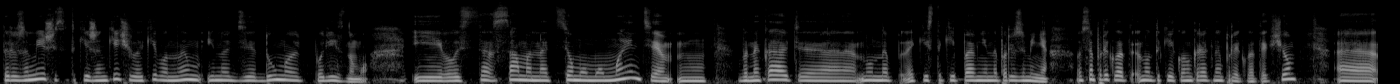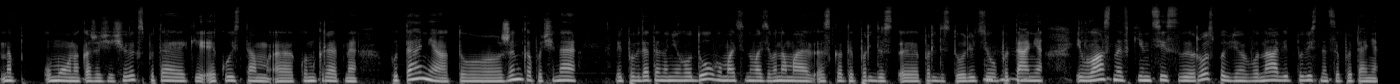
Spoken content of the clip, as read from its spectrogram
ти розумієш, що таки жінки, чоловіки вони іноді думають по-різному. І ось саме на цьому моменті виникають е, ну не якісь такі певні непорозуміння. Ось, наприклад, ну такий конкретний приклад. Якщо е, нап- умовно кажучи, чоловік спитає які, якусь там е, конкретне питання, то жінка починає відповідати на нього довго. Мається на увазі, вона має е, сказати е, передісторію цього питання. І, власне, в кінці своєї розповіді вона відповість на це питання.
